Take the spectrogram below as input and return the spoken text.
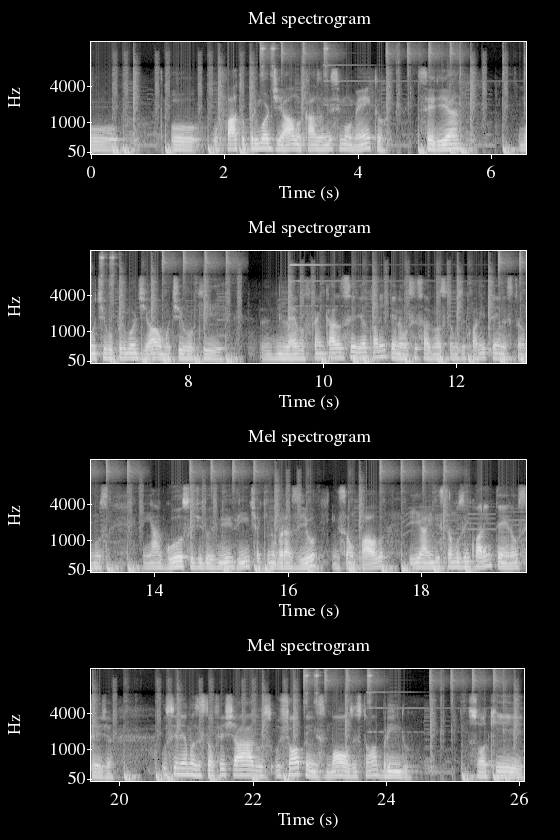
o, o, o fato primordial, no caso nesse momento, seria o motivo primordial, o motivo que me leva a ficar em casa seria a quarentena. Você sabe, nós estamos em quarentena, estamos em agosto de 2020 aqui no Brasil, em São Paulo, e ainda estamos em quarentena, ou seja, os cinemas estão fechados, os shoppings, malls estão abrindo. Só que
